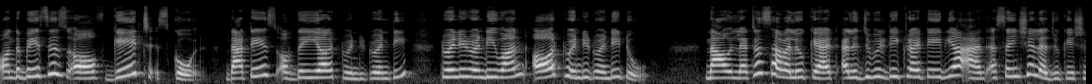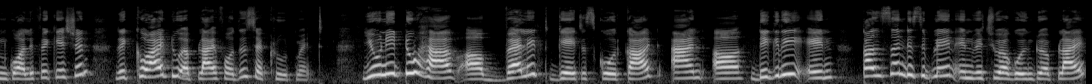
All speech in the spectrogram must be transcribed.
on the basis of GATE score that is of the year 2020, 2021 or 2022. Now let us have a look at eligibility criteria and essential education qualification required to apply for this recruitment. You need to have a valid GATE scorecard and a degree in concerned discipline in which you are going to apply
